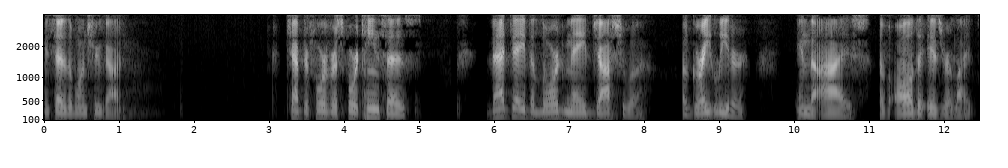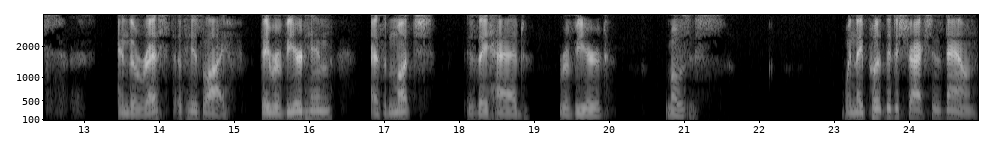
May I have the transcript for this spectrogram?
instead of the one true God. Chapter 4, verse 14 says, That day the Lord made Joshua a great leader in the eyes of all the Israelites, and the rest of his life they revered him as much as they had revered Moses. When they put the distractions down,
